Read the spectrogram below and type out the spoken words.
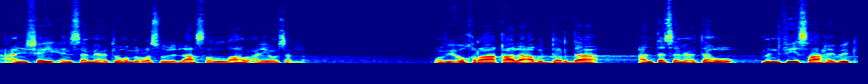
عن شيء سمعته من رسول الله صلى الله عليه وسلم. وفي أخرى قال أبو الدرداء أنت سمعته من في صاحبك؟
